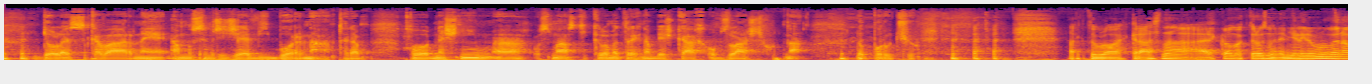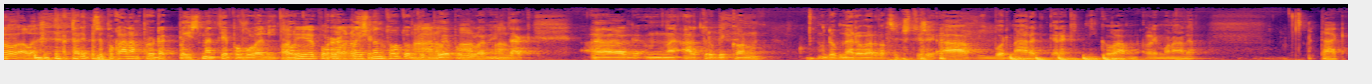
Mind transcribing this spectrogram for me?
dole z kavárny a musím říct, že je výborná. Teda po dnešním 18 eh, kilometrech na běžkách obzvlášť chutná. Doporučuji. tak to byla krásná reklama, kterou jsme neměli domluvenou, ale... a tady předpokládám, product placement je povolený. Tady je product placement všechno. tohoto typu ano, je povolený. Ano, ano. Tak uh, Art Rubicon Dobnerova 24 a výborná rakitníková limonáda. Tak,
